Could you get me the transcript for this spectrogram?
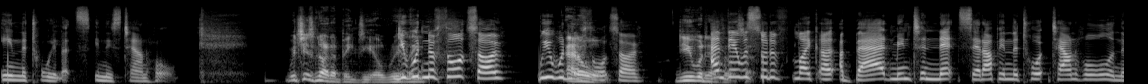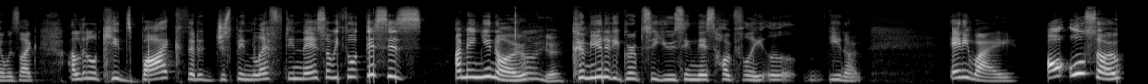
in the toilets in this town hall. Which is not a big deal, really. You wouldn't have thought so. We wouldn't At have all. thought so. You wouldn't. have And there was so. sort of like a, a badminton net set up in the to- town hall, and there was like a little kid's bike that had just been left in there. So we thought this is, I mean, you know, Oh, yeah. community groups are using this. Hopefully, uh, you know. Anyway, also,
